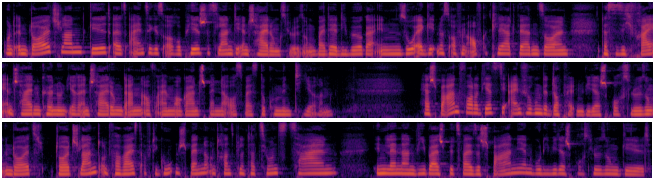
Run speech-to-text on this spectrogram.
Und in Deutschland gilt als einziges europäisches Land die Entscheidungslösung, bei der die BürgerInnen so ergebnisoffen aufgeklärt werden sollen, dass sie sich frei entscheiden können und ihre Entscheidung dann auf einem Organspendeausweis dokumentieren. Herr Spahn fordert jetzt die Einführung der doppelten Widerspruchslösung in Deutsch, Deutschland und verweist auf die guten Spende- und Transplantationszahlen in Ländern wie beispielsweise Spanien, wo die Widerspruchslösung gilt.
